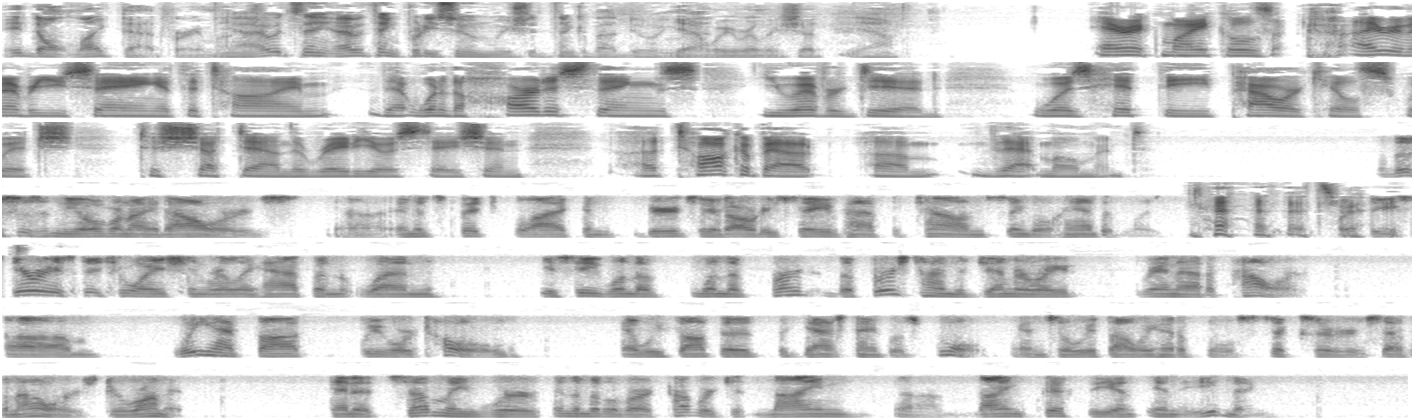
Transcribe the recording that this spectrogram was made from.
it don't like that very much. Yeah, I would think I would think pretty soon we should think about doing Yeah, that. Yeah, we really should. Yeah. Eric Michaels, I remember you saying at the time that one of the hardest things you ever did was hit the power kill switch to shut down the radio station. Uh, talk about um, that moment. Well, this is in the overnight hours, uh, and it's pitch black, and Beardsley had already saved half the town single-handedly. That's but right. the serious situation really happened when, you see, when the when the fir- the first time the generator ran out of power, um, we had thought we were told, and we thought that the gas tank was full, and so we thought we had a full six or seven hours to run it. And it suddenly we're in the middle of our coverage at nine uh, nine fifty in, in the evening,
